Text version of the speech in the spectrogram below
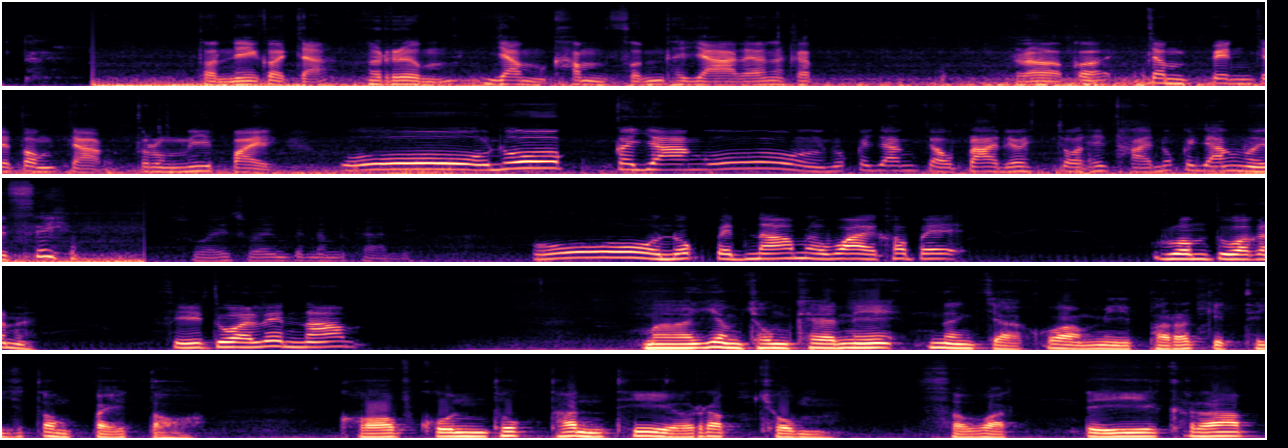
ตอนนี้ก็จะเริ่มย่ำคำสนธยาแล้วนะครับ เราก็จำเป็นจะต้องจากตรงนี้ไป โอ้นก กระยางโอ้ นกกระยางเจ้าปลาเดี๋ยวจอดให้ถ่ายนกกระยางหน่อยสิ สวยสวยมันเป็นธรรมชาติดิโอ้ นกเป็นน้ำนะว่ายเข้าไป รวมตัวกันน่ะสี่ตัวเล่นน้ำมาเยี่ยมชมแค่นี้เนื่องจากว่ามีภารกิจที่จะต้องไปต่อ ขอบคุณทุกท่านที่รับชม สวัสดีครับ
